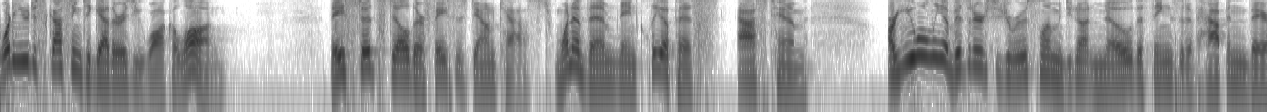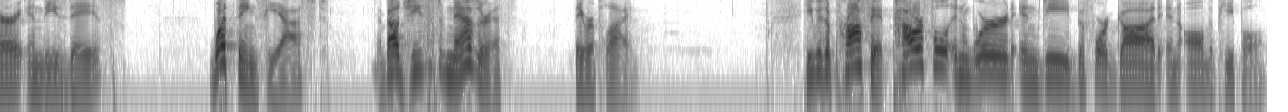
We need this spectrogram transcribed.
what are you discussing together as you walk along? They stood still, their faces downcast. One of them, named Cleopas, asked him, Are you only a visitor to Jerusalem and do not know the things that have happened there in these days? What things? he asked. About Jesus of Nazareth, they replied. He was a prophet, powerful in word and deed before God and all the people.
